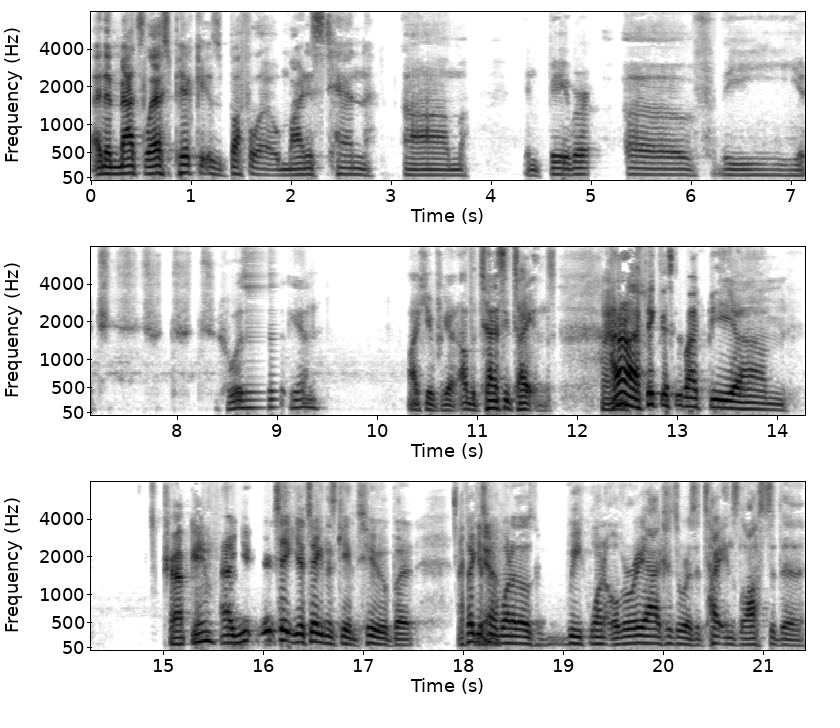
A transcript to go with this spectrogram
and then Matt's last pick is Buffalo minus ten um, in favor of the who was it again? I keep forgetting. Oh, the Tennessee Titans. I don't know. I think this might be. Um, Trap game? uh, you, you're taking you're taking this game too, but I think it's Yeah. one of those week one overreactions, whereas the Titans lost to the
